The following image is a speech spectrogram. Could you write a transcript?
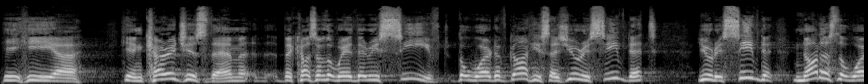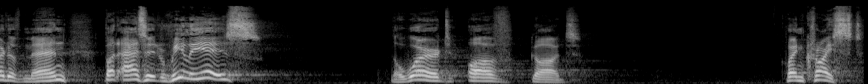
he, he, uh, he encourages them because of the way they received the Word of God. He says, You received it. You received it not as the Word of man, but as it really is the Word of God. When Christ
